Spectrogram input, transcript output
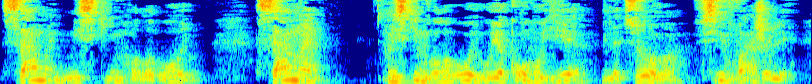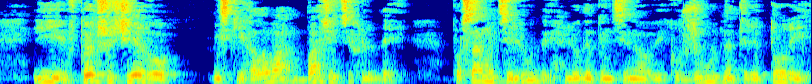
саме міським головою, саме міським головою, у якого є для цього всі важелі. І в першу чергу міський голова бачить цих людей. Бо саме ці люди, люди пенсійного віку, живуть на території,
